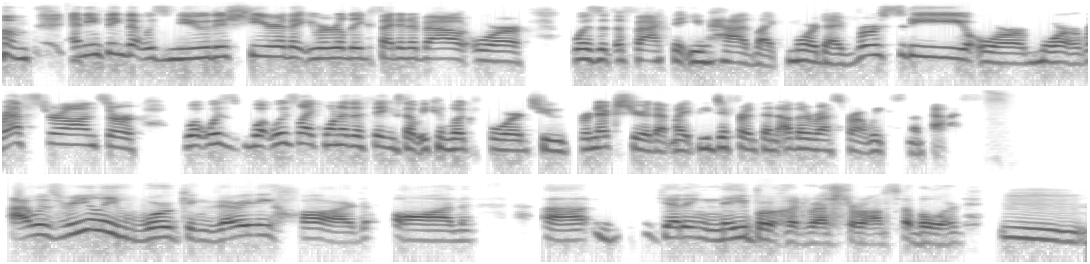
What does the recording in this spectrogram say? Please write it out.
Um, anything that was new this year that you were really excited about, or was it the fact that you had like more diversity or more restaurants, or what was what was like one of the things that we can look forward to for next year that might be different than other restaurant weeks in the past? I was really working very hard on uh, getting neighborhood restaurants aboard. Mm.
